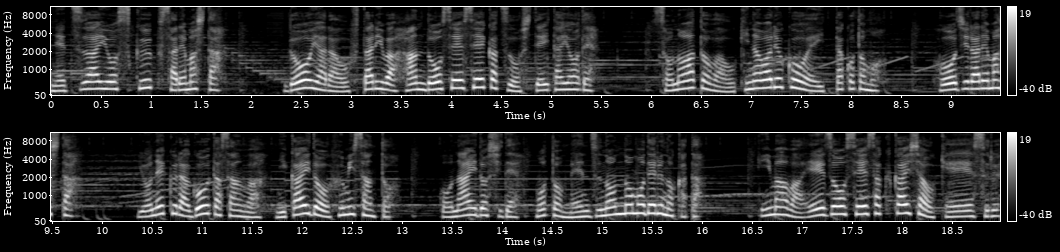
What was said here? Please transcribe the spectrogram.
熱愛をスクープされました。どうやらお二人は半同棲生活をしていたようでその後は沖縄旅行へ行ったことも報じられました。米倉豪太さんは二階堂ふみさんと同い年で元メンズノンのモデルの方。今は映像制作会社を経営する。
